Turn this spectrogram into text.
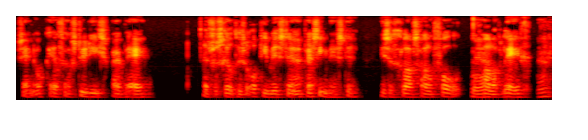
zijn ook heel veel studies waarbij het verschil tussen optimisten en pessimisten is het glas half vol of half leeg. Ja. Dat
